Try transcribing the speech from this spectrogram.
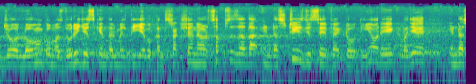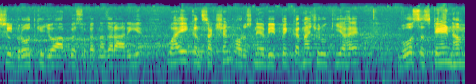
जो लोगों को मजदूरी जिसके अंदर मिलती है, वो कंस्ट्रक्शन है और सबसे ज़्यादा इंडस्ट्रीज़ जिससे इफ़ेक्ट होती हैं और एक वजह इंडस्ट्रियल ग्रोथ की जो आपको इस वक्त नज़र आ रही है वह है कंस्ट्रक्शन और उसने अभी पिक करना शुरू किया है। वो सस्टेंड हम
